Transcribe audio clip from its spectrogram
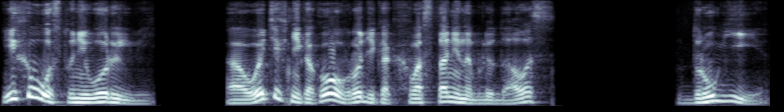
И хвост у него рыбий. А у этих никакого вроде как хвоста не наблюдалось. Другие.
